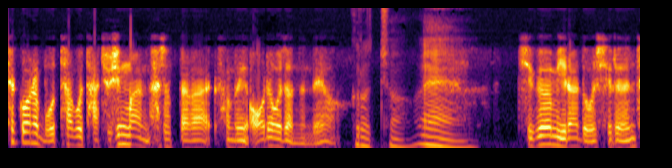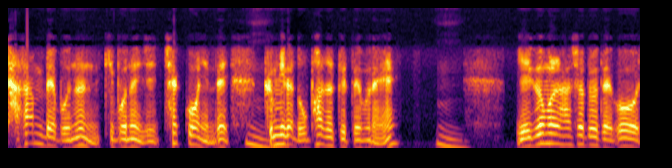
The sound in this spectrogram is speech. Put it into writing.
채권을 못 하고 다 주식만 하셨다가 상당히 어려워졌는데요. 그렇죠. 예. 지금이라도 실은 자산 배분은 기본은 이제 채권인데 음. 금리가 높아졌기 때문에 음. 예금을 하셔도 되고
